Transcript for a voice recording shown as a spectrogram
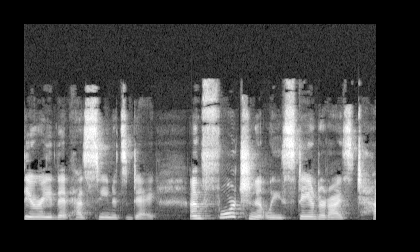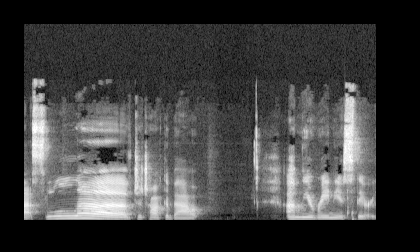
theory that has seen its day. Unfortunately, standardized tests love to talk about um, the Arrhenius theory.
